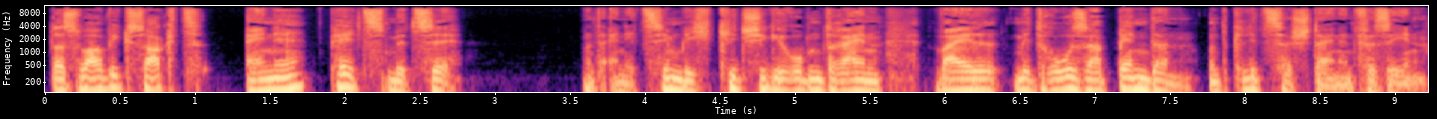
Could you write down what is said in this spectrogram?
Das war, wie gesagt, eine Pelzmütze und eine ziemlich kitschige obendrein, weil mit rosa Bändern und Glitzersteinen versehen.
